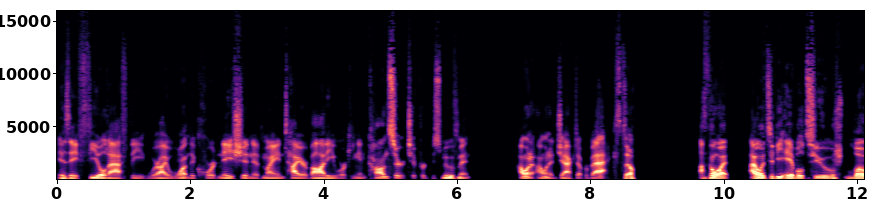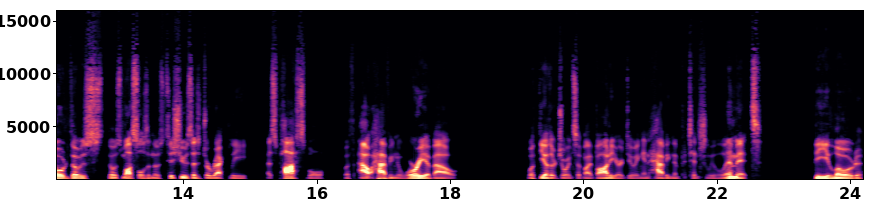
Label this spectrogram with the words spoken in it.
is a field athlete where I want the coordination of my entire body working in concert to produce movement. I want to I want a jacked upper back. So I want I want to be able to load those those muscles and those tissues as directly as possible without having to worry about what the other joints of my body are doing and having them potentially limit the load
